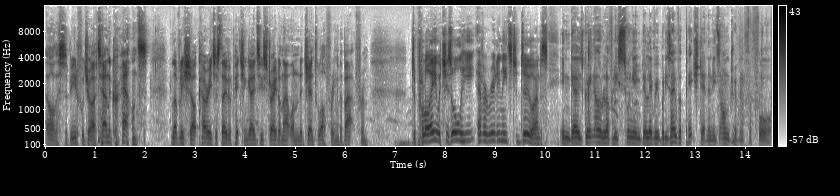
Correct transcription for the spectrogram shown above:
Oh, this is a beautiful drive down the grounds. Lovely shot. Currie just over pitch and going too straight on that one. And a gentle offering of the bat from du Plooy, which is all he ever really needs to do. I understand. In goes Green. Oh, lovely swinging delivery, but he's over pitched it and he's on driven for four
